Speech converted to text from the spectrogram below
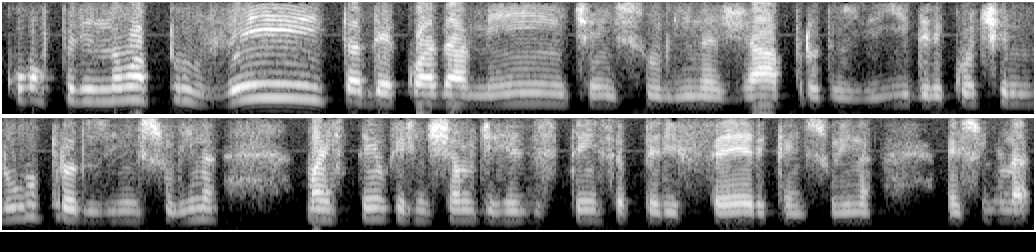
corpo ele não aproveita adequadamente a insulina já produzida, ele continua produzindo insulina, mas tem o que a gente chama de resistência periférica à insulina. A insulina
